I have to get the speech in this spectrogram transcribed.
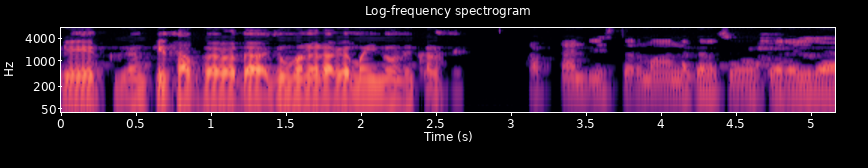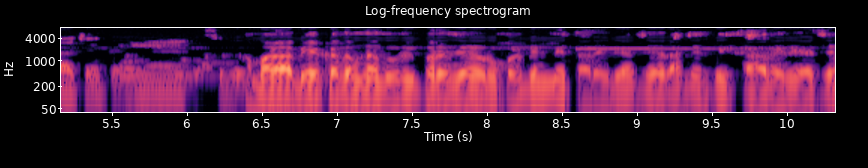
કે ગંદકી સાફ કરતા હજુ મને લાગે મહિનો નીકળશે. આપના વિસ્તારમાં નગરસેવકો રહી રહ્યા છે તેમને અમારા બે કદમના દૂરી પર જ રૂપલબેન મહેતા રહી રહ્યા છે રાજેશભાઈ શાહ રહી રહ્યા છે.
